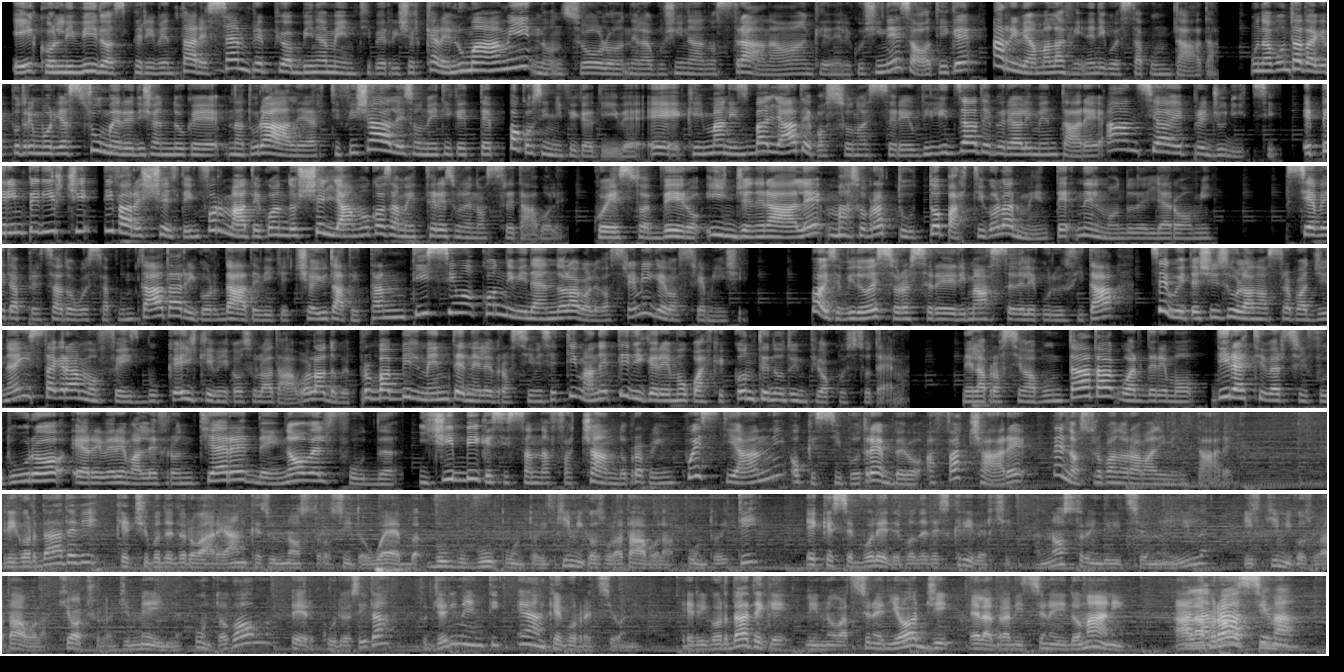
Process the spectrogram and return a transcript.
E con l'invito a sperimentare sempre più abbinamenti per ricercare l'umami, non solo nella cucina nostrana ma anche nelle cucine esotiche, arriviamo alla fine di questa puntata. Una puntata che potremmo riassumere dicendo che naturale e artificiale sono etichette poco significative e che in mani sbagliate possono essere utilizzate per alimentare ansia e pregiudizi e per impedirci di fare scelte informate quando scegliamo cosa mettere sulle nostre tavole. Questo è vero in generale, ma soprattutto particolarmente nel mondo degli aromi. Se avete apprezzato questa puntata, ricordatevi che ci aiutate tantissimo condividendola con le vostre amiche e i vostri amici. Poi se vi dovessero essere rimaste delle curiosità, seguiteci sulla nostra pagina Instagram o Facebook Il Chimico sulla tavola, dove probabilmente nelle prossime settimane dedicheremo qualche contenuto in più a questo tema. Nella prossima puntata guarderemo diretti verso il futuro e arriveremo alle frontiere dei novel food, i cibi che si stanno affacciando proprio in questi anni o che si potrebbero affacciare nel nostro panorama alimentare. Ricordatevi che ci potete trovare anche sul nostro sito web www.ilchimicosulatavola.it e che se volete potete scriverci al nostro indirizzo email ilchimicosulla chiocciolagmail.com per curiosità, suggerimenti e anche correzioni. E ricordate che l'innovazione di oggi è la tradizione di domani. Alla, Alla prossima! prossima!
